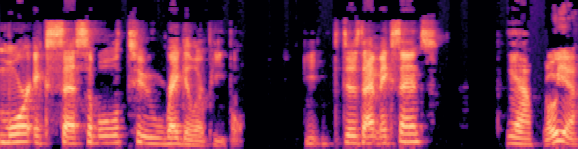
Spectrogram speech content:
more accessible to regular people. Does that make sense? Yeah. Oh yeah.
